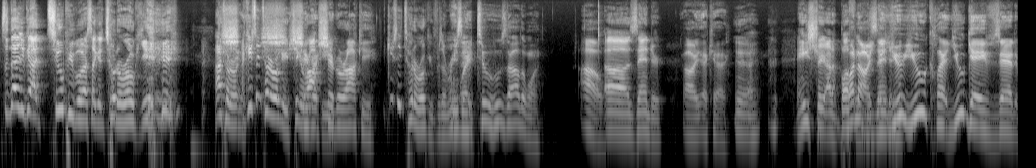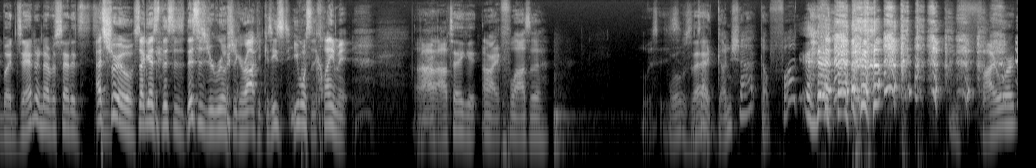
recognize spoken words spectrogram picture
So now you got two people that's like a Todoroki. Not Todoroki. I keep saying Todoroki. Shigaraki. Shigar- Shigaraki. I keep saying Todoroki for some reason. Wait, two. Who's the other one? Oh, Uh, Xander. oh, okay. Yeah, and he's straight out of Buffy. Well, no, Xander. you you cla- you gave Xander, but Xander never said it's. That's true. So I guess this is this is your real Shigaraki because he's he wants to claim it. I'll, I'll take it. All right, Flaza. What was, this? What was Is that? a gunshot? The fuck? Fireworks?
